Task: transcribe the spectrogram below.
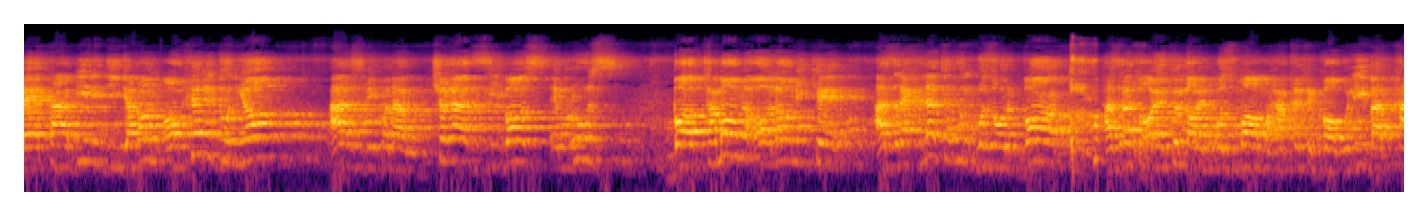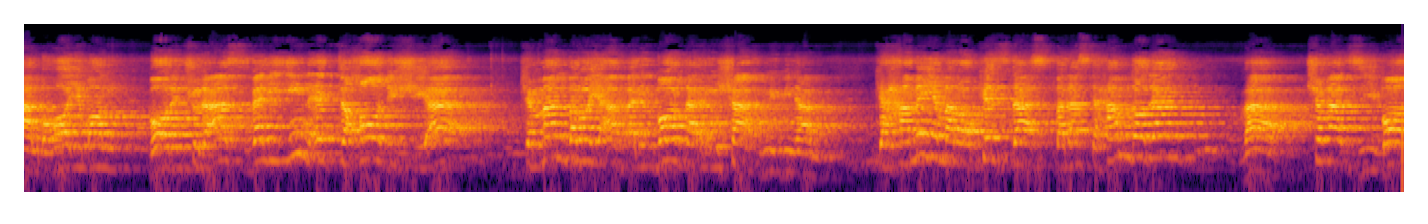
به تعبیر دیگران آخر دنیا عرض می کنم چقدر زیباست امروز با تمام آلامی که از رحلت اون بزرگوار حضرت آیت الله العظما محقق کابلی بر قلبهایمان وارد شده است. ولی این اتحاد شیعه که من برای اولین بار در این شهر می‌بینم که همه مراکز دست به دست هم دادن و چقدر زیبا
